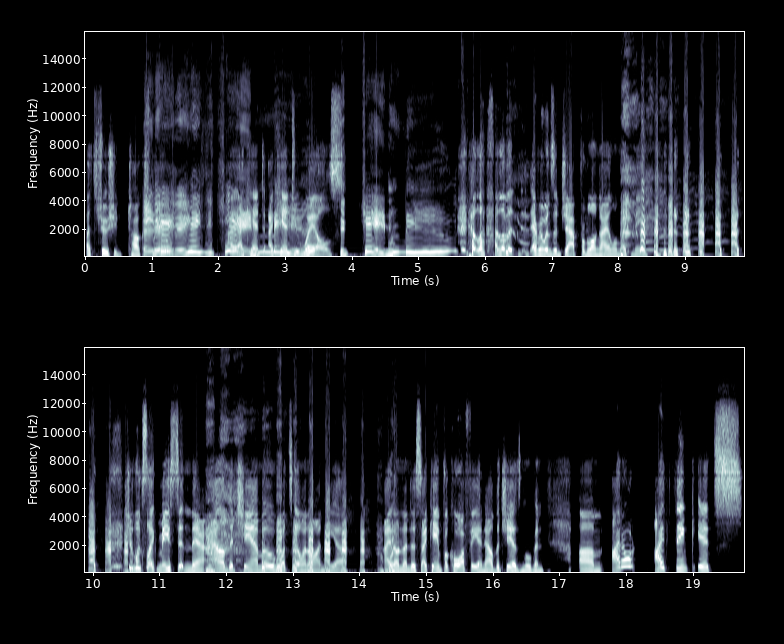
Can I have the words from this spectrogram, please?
That's true. She talks with her. I, I can't. I can't do Wales. The moved. I lo- I love that everyone's a Jap from Long Island like me. she looks like me sitting there. Oh, the chair move. What's going on here? I don't understand. I came for coffee, and now the chair's moving. Um, I don't. I think it's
